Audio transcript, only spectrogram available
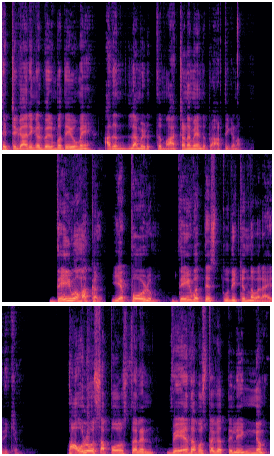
തെറ്റുകാര്യങ്ങൾ വരുമ്പോൾ ദൈവമേ അതെല്ലാം എടുത്ത് മാറ്റണമേ എന്ന് പ്രാർത്ഥിക്കണം. ദൈവമക്കൾ എപ്പോഴും ദൈവത്തെ സ്തുതിക്കുന്നവരായിരിക്കും. പൗലോസ് അപ്പോസ്തലൻ വേദപുസ്തകത്തിൽ എങ്ങും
